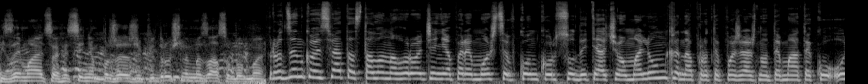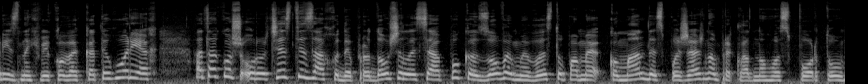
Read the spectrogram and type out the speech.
і займаються гасінням пожежі підручними засобами. Родзинкою свята стало нагородження переможців конкурсу дитячого малюнка на протипожежну тематику у різних вікових категоріях, а також урочисті заходи продовжилися показовими виступами команди з пожежно-прикладного спорту.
